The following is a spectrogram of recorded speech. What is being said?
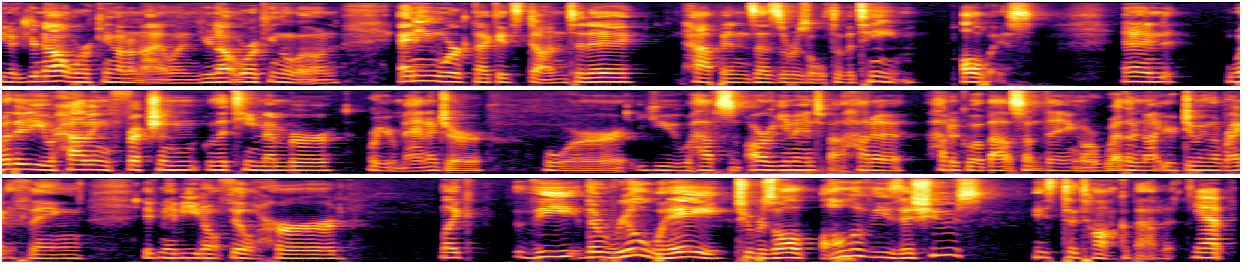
You know, you're not working on an island, you're not working alone. Any work that gets done today happens as a result of a team, always. And whether you're having friction with a team member or your manager or you have some argument about how to how to go about something or whether or not you're doing the right thing, if maybe you don't feel heard, like the the real way to resolve all of these issues is to talk about it. Yep.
